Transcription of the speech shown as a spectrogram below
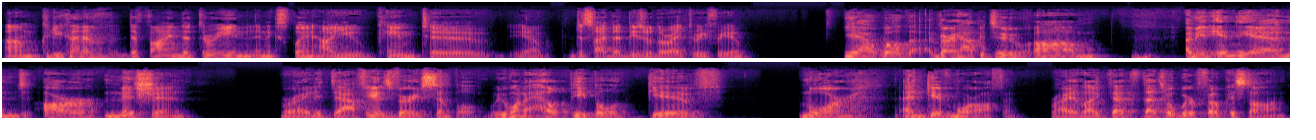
Um, could you kind of define the three and, and, explain how you came to you know decide that these are the right three for you? Yeah, well, very happy to. Um, I mean, in the end, our mission, right, at Daffy is very simple. We want to help people give more and give more often, right? Like that's that's what we're focused on.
